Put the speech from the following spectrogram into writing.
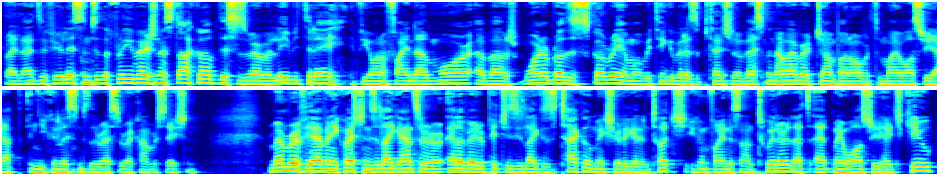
Right, lads, if you're listening to the free version of Stock Club, this is where we'll leave you today. If you want to find out more about Warner Brothers Discovery and what we think of it as a potential investment, however, jump on over to my Wall Street app and you can listen to the rest of our conversation. Remember, if you have any questions you'd like answered or elevator pitches you'd like us to tackle, make sure to get in touch. You can find us on Twitter, that's at my Wall Street HQ,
